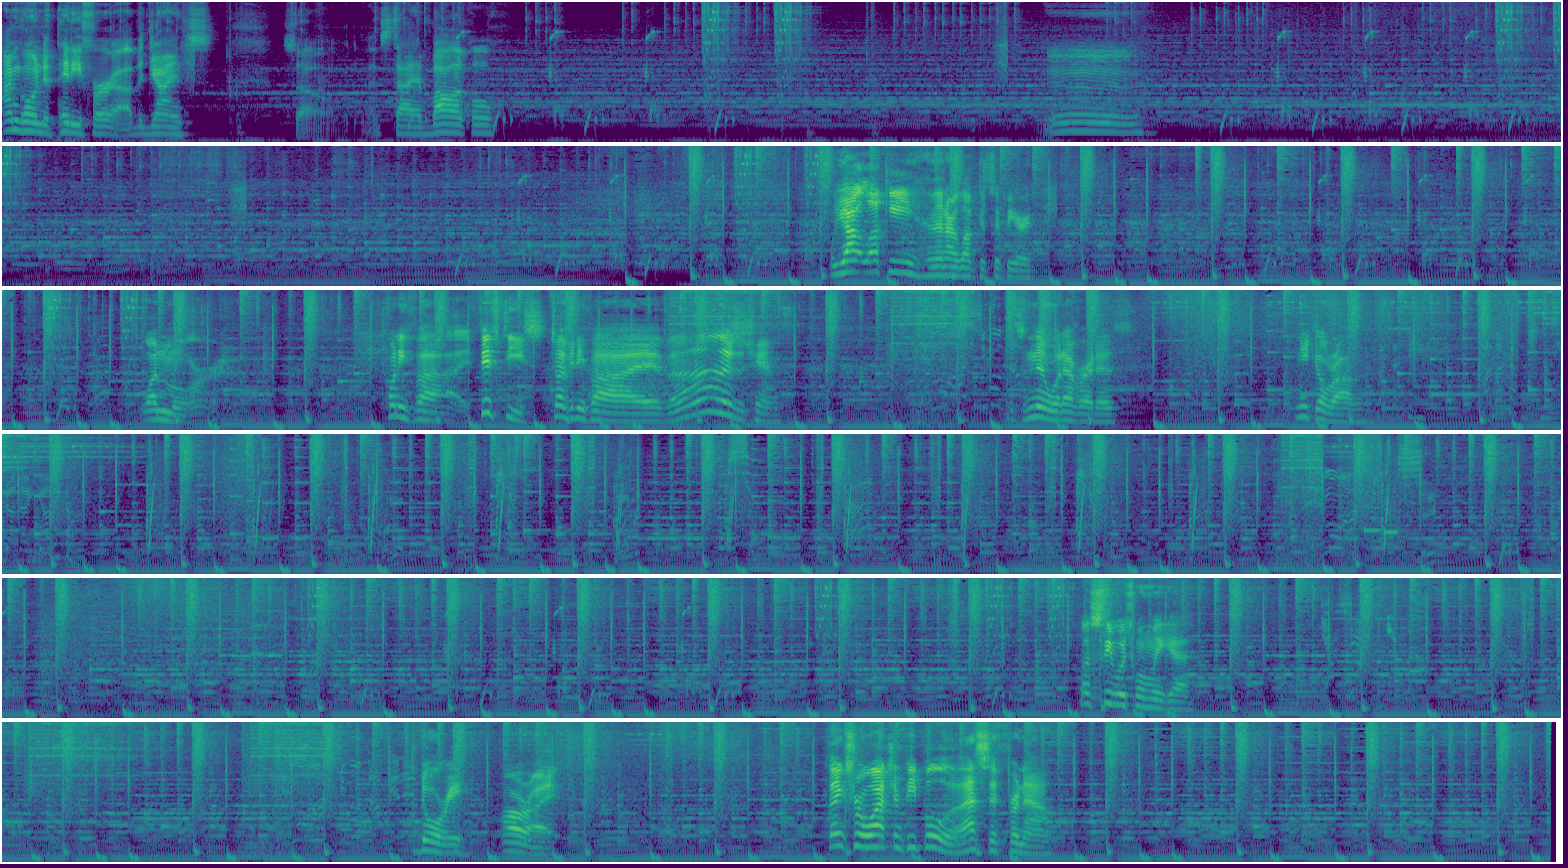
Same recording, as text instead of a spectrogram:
I'm going to pity for uh, the Giants. So, that's diabolical. Mm. We got lucky, and then our luck disappeared. One more. 25, 50, 25. Uh, there's a chance. It's new, whatever it is. Nico Robin. Let's see which one we get. Dorry. Alright. Thanks for watching, people. That's it for now.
